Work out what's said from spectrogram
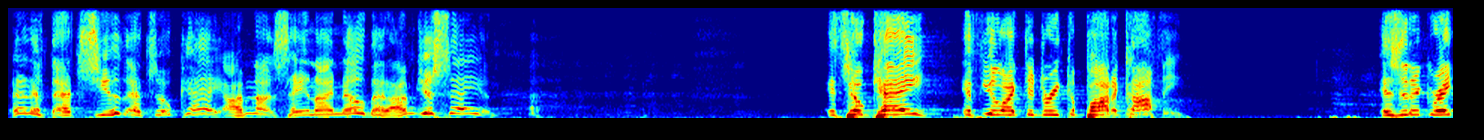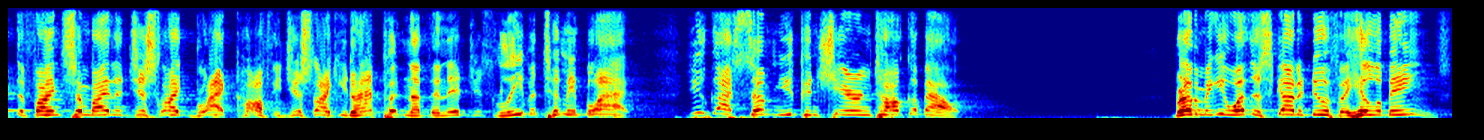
And if that's you, that's okay. I'm not saying I know that. I'm just saying. It's okay if you like to drink a pot of coffee. Isn't it great to find somebody that just like black coffee, just like you don't have to put nothing in it, just leave it to me black. You got something you can share and talk about. Brother McGee, what does this got to do with a hill of beans?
